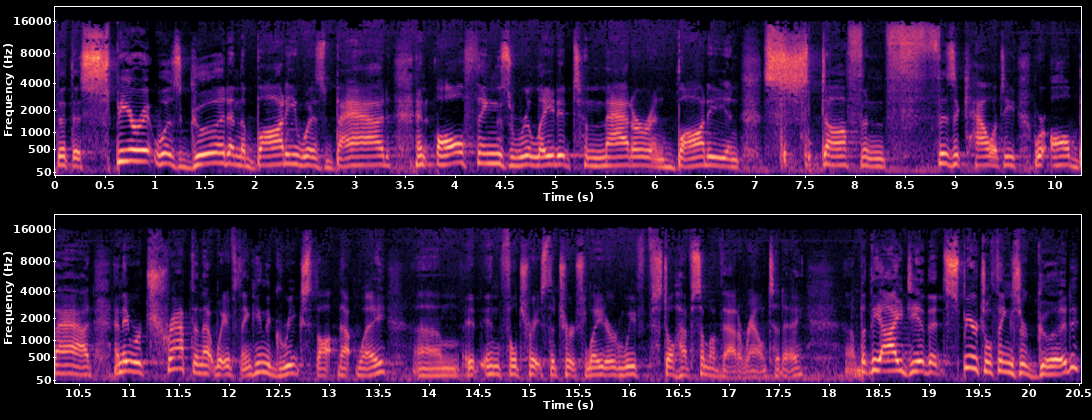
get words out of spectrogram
that the spirit was good and the body was bad, and all things related to matter and body and stuff and physicality were all bad. And they were trapped in that way of thinking. The Greeks thought that way. Um, it infiltrates the church later, and we still have some of that around today. Uh, but the idea that spiritual things are good,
